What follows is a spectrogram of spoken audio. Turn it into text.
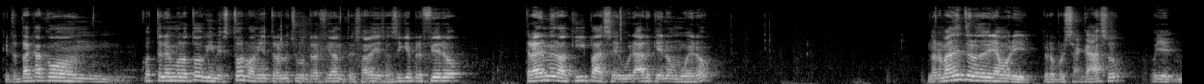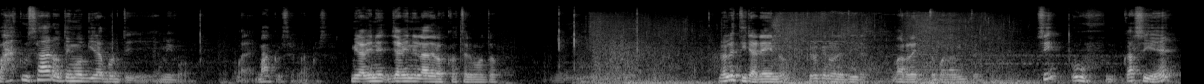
Que te ataca con cócteles molotov y me estorba mientras lucho contra el gigante, ¿sabéis? Así que prefiero traérmelo aquí para asegurar que no muero. Normalmente no debería morir, pero por si acaso... Oye, ¿vas a cruzar o tengo que ir a por ti, amigo? Vale, va a cruzar, va a cruzar. Mira, viene, ya viene la de los cócteles molotov. No le tiraré, ¿no? Creo que no le tira. Va recto para adelante. ¿Sí? Uf, casi, ¿eh?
